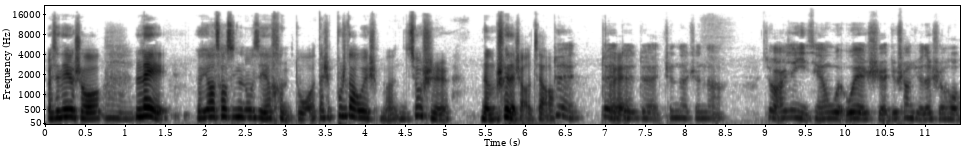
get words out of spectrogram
而且那个时候嗯。累，有要操心的东西也很多，但是不知道为什么你就是能睡得着觉。对对对对。对，真的真的，就而且以前我我也是，就上学的时候，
